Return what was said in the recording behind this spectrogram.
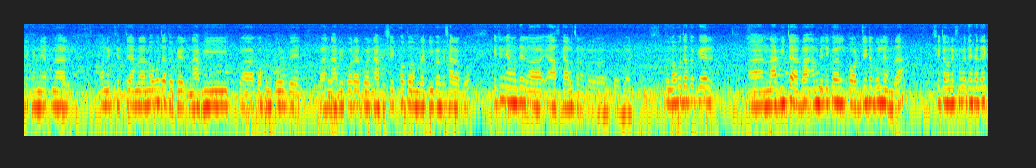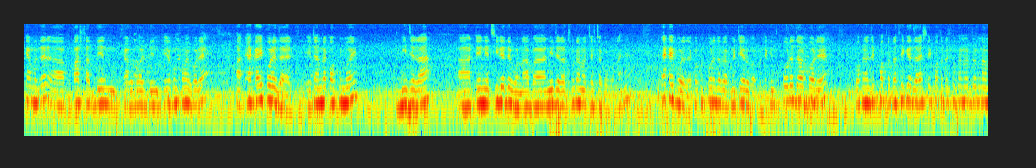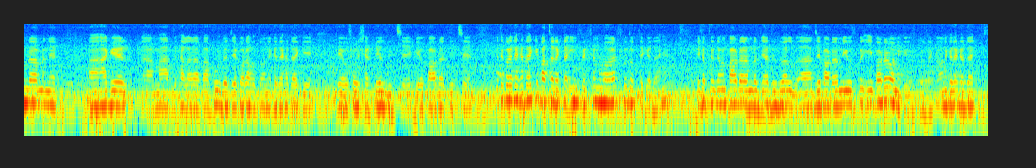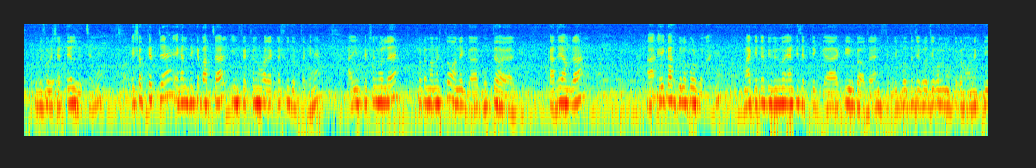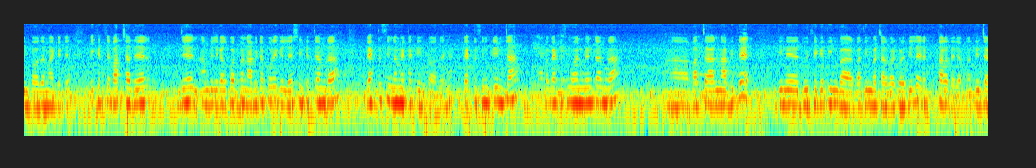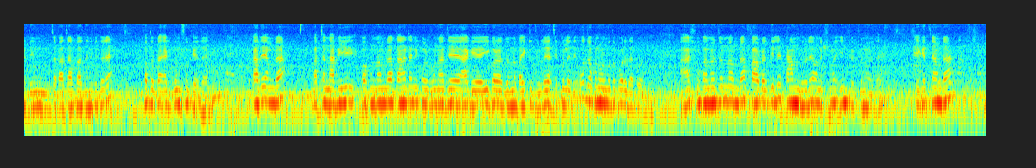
এখানে আপনার অনেক ক্ষেত্রে আমরা নবজাতকের নাভি কখন পড়বে বা নাভি পড়ার পরে নাভি সেই ক্ষত আমরা কীভাবে সারাবো, এটা নিয়ে আমাদের আজকে আলোচনা কর- করব আর কি। তো নবজাতকের নাভিটা বা আম্বিলিকাল কর্ড যেটা বলি আমরা, সেটা অনেক সময় দেখা যায় কি আমাদের পাঁচ সাত দিন, কারও দশ দিন এরকম সময় পরে একাই পড়ে যায় আর কি। এটা আমরা কখনোই নিজেরা টেনে ছিঁড়ে দেব না বা নিজেরা ছুটানোর চেষ্টা করব না হ্যাঁ? একাই পড়ে যায়, কখন পড়ে যাবে আপনি টেরও পাবেন না। কিন্তু পড়ে যাওয়ার পরে ওখানে যে ক্ষতটা থেকে যায়, সেই ক্ষতটা শুকানোর জন্য আমরা মানে আগের মাদ খালারা বা পূর্বে যে করা হতো, অনেকে দেখা যায় কি কেউ সরিষার তেল দিচ্ছে, কেউ পাউডার দিচ্ছে। এতে করে দেখা যায় কি বাচ্চার একটা ইনফেকশন হওয়ার সুযোগ থেকে যায় হ্যাঁ? এসব থেকে যেমন পাউডার আমরা যে ইউজুয়াল যে পাউডার আমরা ইউজ করি, এই পাউডারও অনেকে ইউজ করে থাকে। অনেকে দেখা যায় শুধু সরিষার তেল দিচ্ছেন হ্যাঁ? এসব ক্ষেত্রে এখান থেকে বাচ্চার ইনফেকশন হওয়ার একটা সুযোগ থাকে হ্যাঁ? আর ইনফেকশন হলে ছোট মানুষ তো অনেক ভুগতে হয় আর কি। কাজে আমরা এই কাজগুলো করব না হ্যাঁ? মার্কেটে বিভিন্ন অ্যান্টিসেপটিক ক্রিম পাওয়া যায়। অ্যান্টিসেপটিক বলতে যেগুলো জীবাণুমুক্ত করে অনেক ক্রিম পাওয়া যায় মার্কেটে এক্ষেত্রে বাচ্চাদের যে আম্বিলিকাল কট বা নাভিটা পড়ে গেলে সেই ক্ষেত্রে আমরা ব্যাকটোসিন নামে একটা ক্রিম পাওয়া যায় হ্যাঁ? ব্যাকটোসিন ক্রিমটা বা ব্যাকটোসিন অয়েনমেন্টটা আমরা বাচ্চার নাভিতে দিনে দুই থেকে তিনবার বা তিনবার চারবার করে দিলে এটা খুব তাড়াতাড়ি আপনার তিন চার দিন বা চার পাঁচ দিনের ভিতরে ক্ষতটা একদম শুকিয়ে যায় হ্যাঁ? কাজে আমরা বাচ্চার নাভি কখনো আমরা টানাটানি করব না যে আগে ই করার জন্য বা একটু ঝুলে আছে, খুলে দিই ও যখন ওর মতো পড়ে যায়, পড়বে। আর শুকানোর জন্য আমরা পাউডার দিলে টাম ধরে অনেক সময় ইনফেকশন হয়ে যায়। সেক্ষেত্রে আমরা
